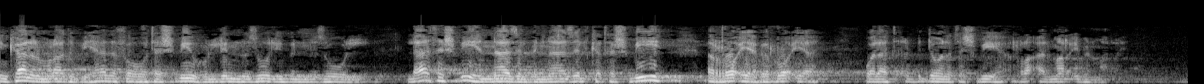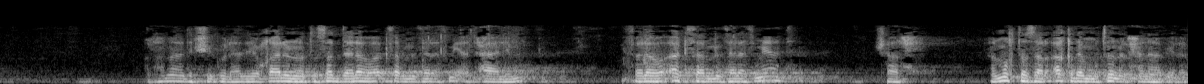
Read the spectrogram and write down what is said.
إن كان المراد بهذا فهو تشبيه للنزول بالنزول لا تشبيه النازل بالنازل كتشبيه الرؤية بالرؤية ولا دون تشبيه المرء بالمرء. والله ما أدري شو يقول هذا. يقال أنه تصدى له أكثر من ثلاثمائة عالم فله أكثر من ثلاثمائة شرح. المختصر أقدم متون الحنابلة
